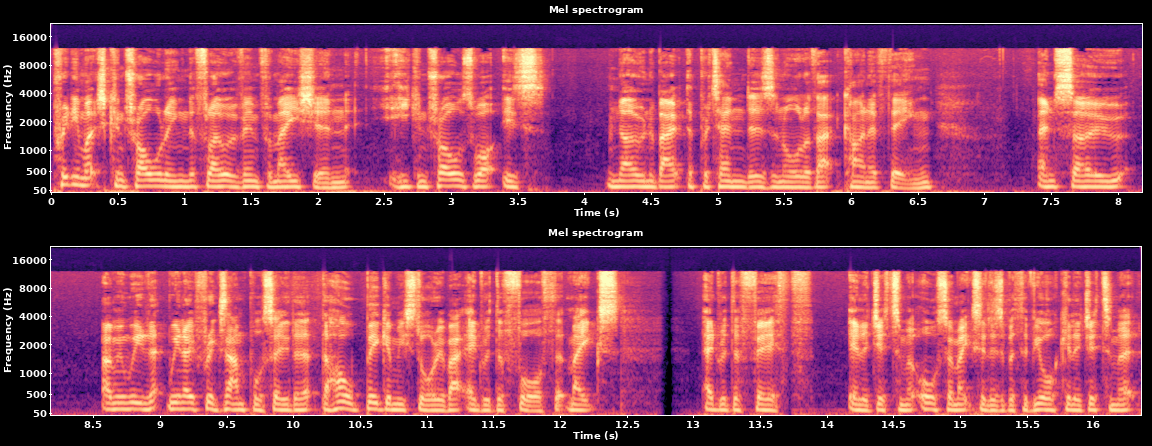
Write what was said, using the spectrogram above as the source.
pretty much controlling the flow of information. He controls what is known about the pretenders and all of that kind of thing. And so I mean, we we know, for example, so the the whole bigamy story about Edward IV that makes Edward V illegitimate also makes Elizabeth of York illegitimate.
